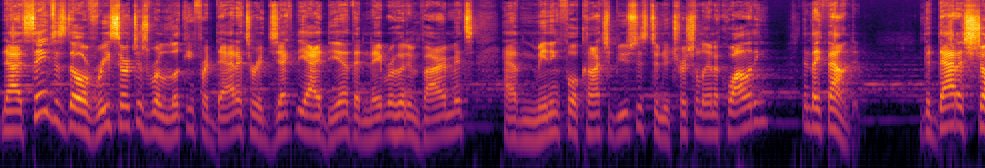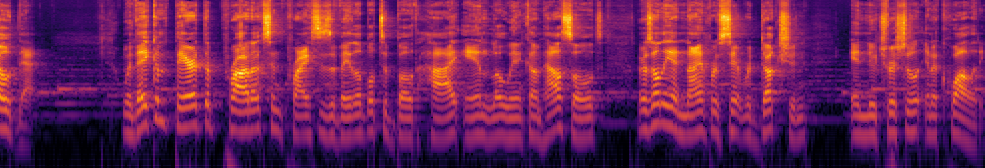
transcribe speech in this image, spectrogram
Now, it seems as though if researchers were looking for data to reject the idea that neighborhood environments have meaningful contributions to nutritional inequality, then they found it. The data showed that. When they compared the products and prices available to both high and low income households, there was only a 9% reduction in nutritional inequality,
